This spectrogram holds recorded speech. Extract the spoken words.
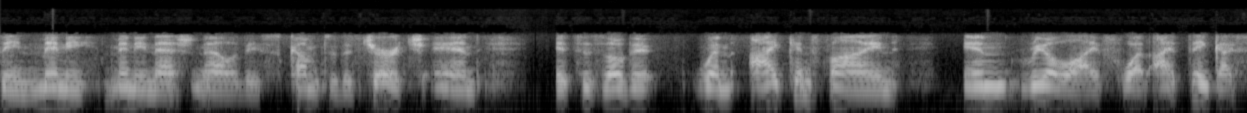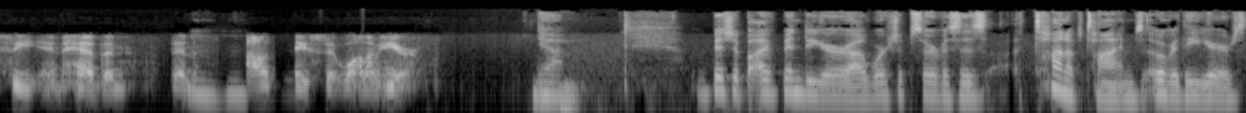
seen many many nationalities come to the church, and it's as though when I can find in real life what I think I see in heaven, then I'll taste it while I'm here. Yeah. Bishop, I've been to your uh, worship services a ton of times over the years,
